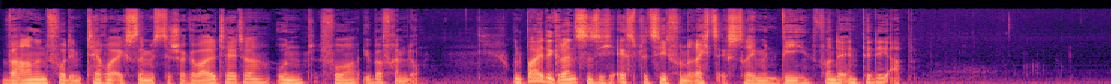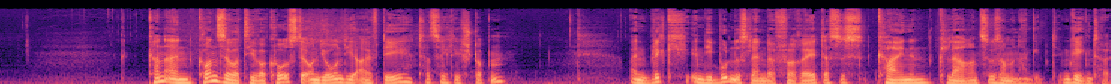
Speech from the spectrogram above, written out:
warnen vor dem Terror extremistischer Gewalttäter und vor Überfremdung. Und beide grenzen sich explizit von Rechtsextremen wie von der NPD ab. Kann ein konservativer Kurs der Union die AfD tatsächlich stoppen? Ein Blick in die Bundesländer verrät, dass es keinen klaren Zusammenhang gibt. Im Gegenteil.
